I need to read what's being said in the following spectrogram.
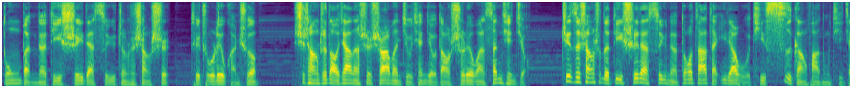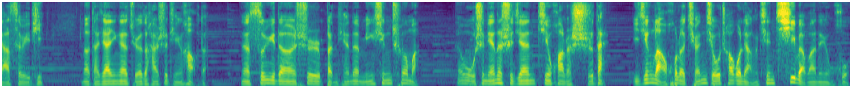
东本的第十一代思域正式上市，推出了六款车，市场指导价呢是十二万九千九到十六万三千九。这次上市的第十一代思域呢，都搭载 1.5T 四缸发动机加 CVT，那大家应该觉得还是挺好的。那思域呢是本田的明星车嘛？那五十年的时间进化了十代，已经揽获了全球超过两千七百万的用户。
